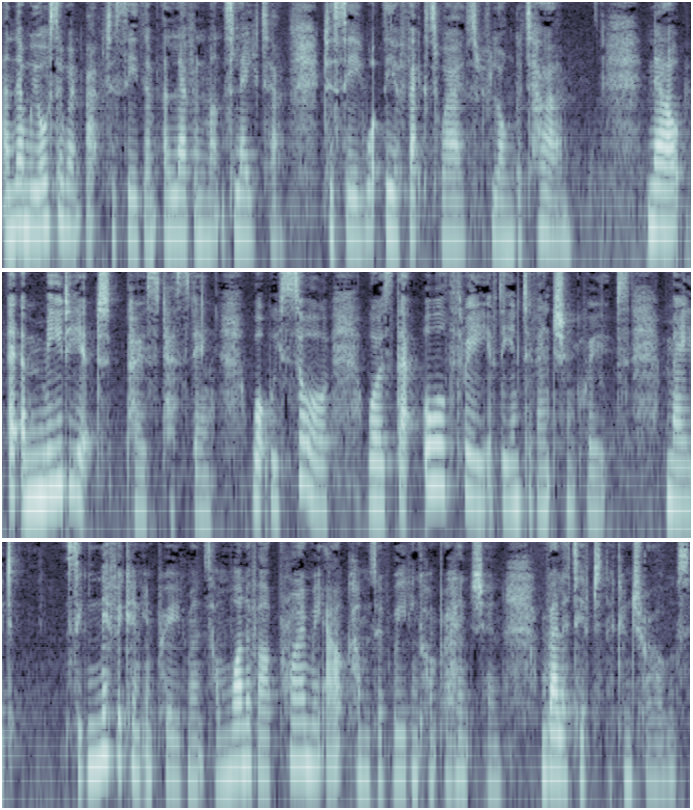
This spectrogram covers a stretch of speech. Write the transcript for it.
and then we also went back to see them 11 months later to see what the effects were sort of longer term. Now, at immediate post testing, what we saw was that all three of the intervention groups made significant improvements on one of our primary outcomes of reading comprehension relative to the controls.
